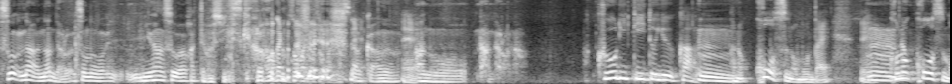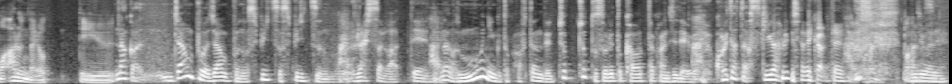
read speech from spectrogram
そうななんだろう。そのニュアンスを分かってほしいんですけど。わかりますわかりますわかります。ねなんか、うんええ。あのなんだろうな。クオリティというか、うん。あのコースの問題、えうん。このコースもあるんだよっていう。なんかジャンプはジャンプのスピリッツはスピリッツのらしさがあって、はい。なんかモーニングとかアフタヌーンでちょちょっとそれと変わった感じで、これだったら隙があるんじゃないかみたいなはい。感じがね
